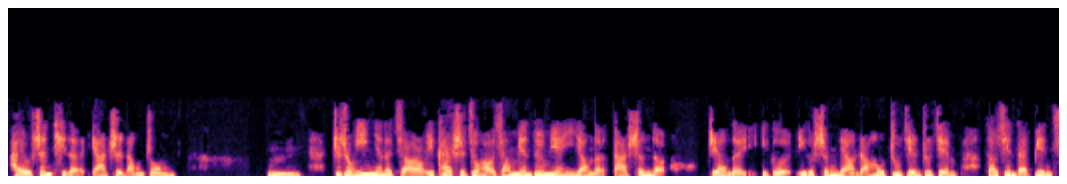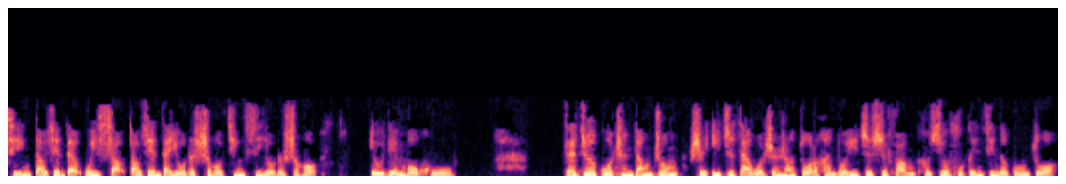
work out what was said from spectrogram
还有身体的压制当中。嗯，这种意念的搅扰，一开始就好像面对面一样的大声的这样的一个一个声量，然后逐渐逐渐到现在变轻，到现在微小，到现在有的时候清晰，有的时候有点模糊。在这个过程当中，神一直在我身上做了很多一直释放和修复更新的工作，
